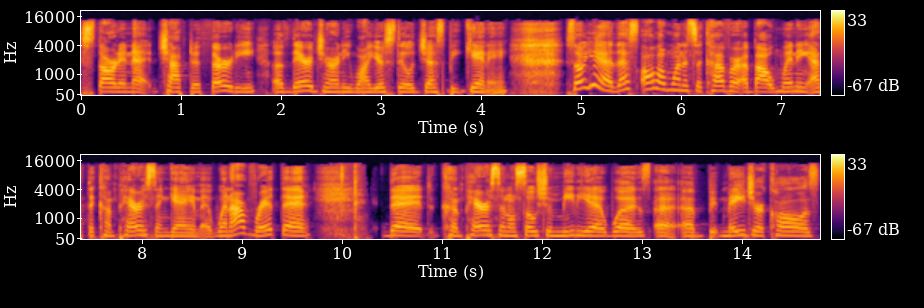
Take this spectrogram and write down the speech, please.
starting at chapter 30 of their journey while you're still just beginning. So yeah, that's all I wanted to cover about winning at the comparison game. When I read that, that comparison on social media was a, a major cause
